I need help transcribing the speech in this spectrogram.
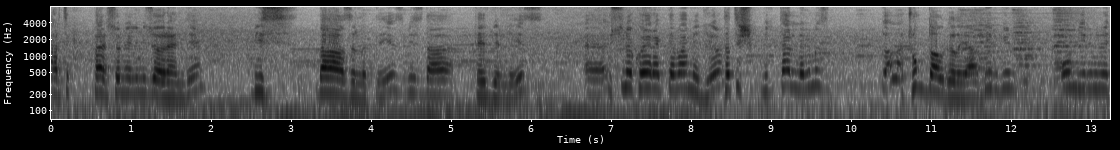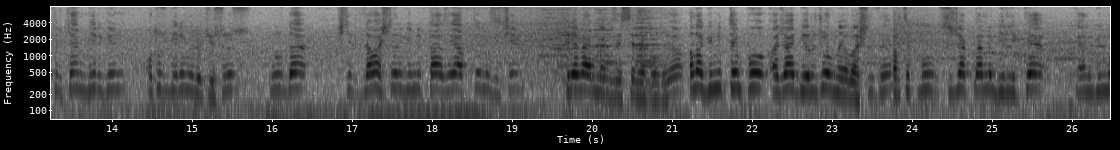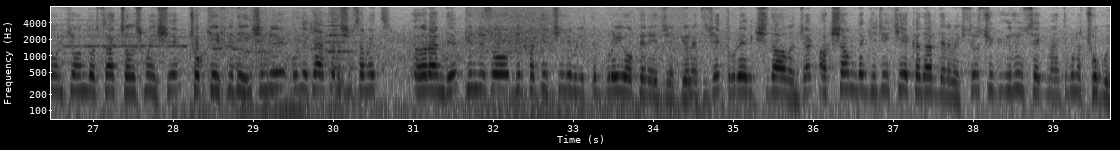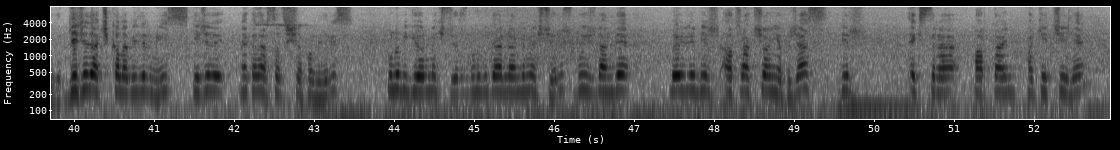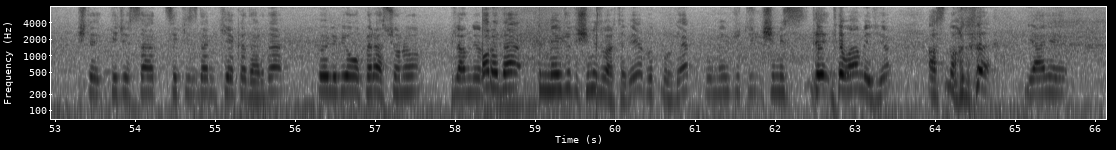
Artık personelimiz öğrendi. Biz daha hazırlıklıyız. Biz daha tedbirliyiz. Ee, üstüne koyarak devam ediyor. Satış miktarlarımız valla çok dalgalı ya. Bir gün 10 birim üretirken bir gün 30 birim üretiyorsunuz. Burada işte lavaşları günlük taze yaptığımız için fire vermemize sebep oluyor. Valla günlük tempo acayip yorucu olmaya başladı. Artık bu sıcaklarla birlikte yani günde 12-14 saat çalışma işi çok keyifli değil. Şimdi buradaki arkadaşım Samet öğrendi. Gündüz o bir paketçiyle birlikte burayı opere edecek, yönetecek. Buraya bir kişi daha alınacak. Akşam da gece 2'ye kadar denemek istiyoruz. Çünkü ürün segmenti buna çok uygun. Gece de açık kalabilir miyiz? Gece de ne kadar satış yapabiliriz? Bunu bir görmek istiyoruz. Bunu bir değerlendirmek istiyoruz. Bu yüzden de böyle bir atraksiyon yapacağız. Bir ekstra part-time paketçiyle işte gece saat 8'den 2'ye kadar da böyle bir operasyonu planlıyorum. Arada mevcut işimiz var tabii. Rutburger. Bu mevcut işimiz de devam ediyor. Aslında orada da yani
